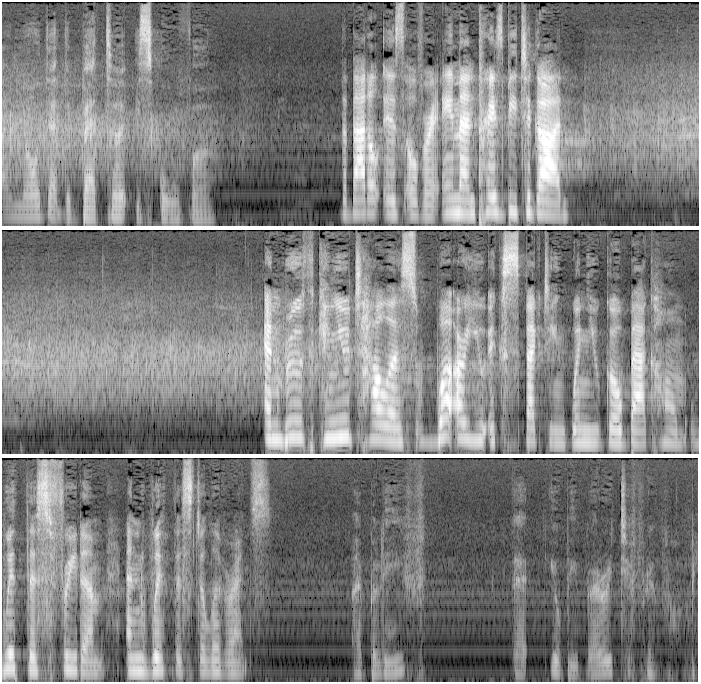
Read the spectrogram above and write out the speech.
I know that the battle is over. The battle is over. Amen. Praise be to God. And Ruth, can you tell us what are you expecting when you go back home with this freedom and with this deliverance? I believe that you'll be very different for me.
